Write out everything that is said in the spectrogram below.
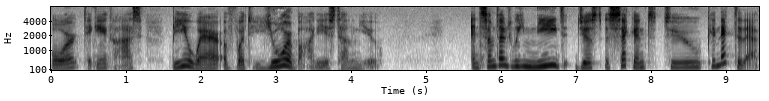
or taking a class, be aware of what your body is telling you. And sometimes we need just a second to connect to that.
